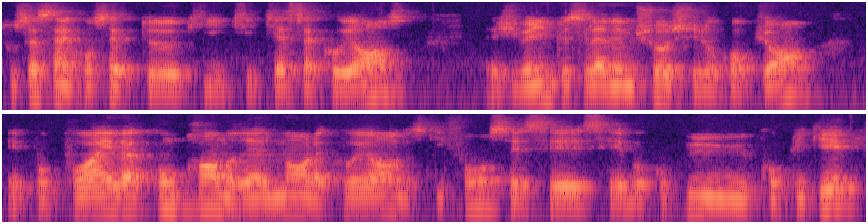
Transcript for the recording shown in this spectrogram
Tout ça, c'est un concept euh, qui, a sa cohérence. J'imagine que c'est la même chose chez nos concurrents. Et pour, pour arriver à comprendre réellement la cohérence de ce qu'ils font, c'est, beaucoup plus compliqué.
